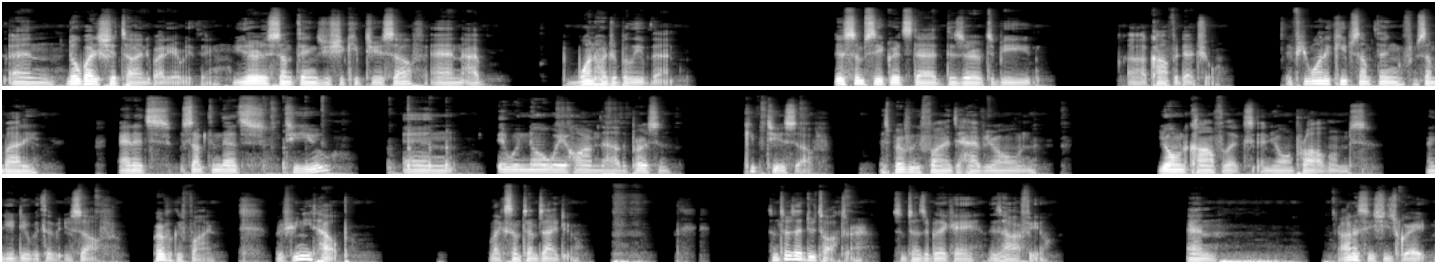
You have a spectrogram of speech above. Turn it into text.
And nobody should tell anybody everything. There are some things you should keep to yourself, and I 100 believe that. There's some secrets that deserve to be uh, confidential. If you want to keep something from somebody, and it's something that's to you, and it would no way harm the other person, keep it to yourself. It's perfectly fine to have your own your own conflicts and your own problems and you deal with it yourself. Perfectly fine. But if you need help, like sometimes I do, sometimes I do talk to her. Sometimes I'll be like, hey, this is how I feel. And honestly, she's great.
